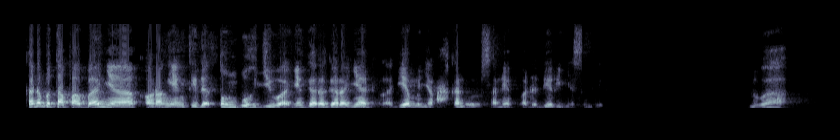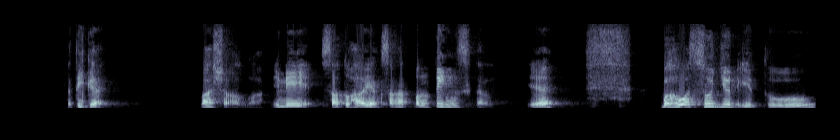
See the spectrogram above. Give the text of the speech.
Karena betapa banyak orang yang tidak tumbuh jiwanya gara-garanya adalah dia menyerahkan urusannya kepada dirinya sendiri. Dua. Ketiga. Masya Allah. Ini satu hal yang sangat penting sekali. ya Bahwa sujud itu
